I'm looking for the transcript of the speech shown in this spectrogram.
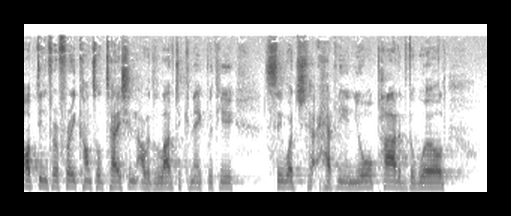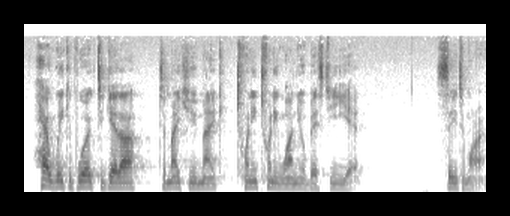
opt in for a free consultation. I would love to connect with you, see what's happening in your part of the world, how we could work together to make you make 2021 your best year yet. See you tomorrow.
